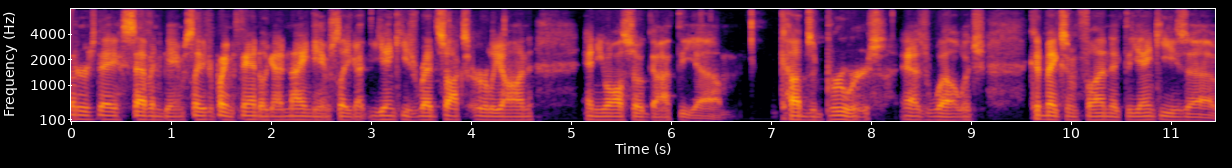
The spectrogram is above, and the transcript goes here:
Thursday, seven game slate. If you're playing FanDuel, you got a nine game slate. You got Yankees, Red Sox early on, and you also got the um, Cubs, Brewers as well, which could make some fun. Like the Yankees, uh,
